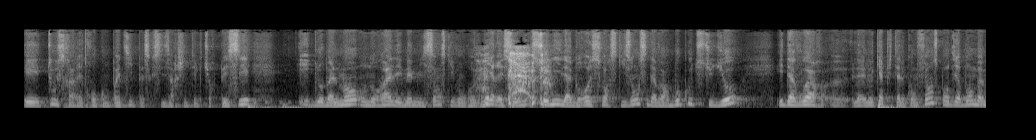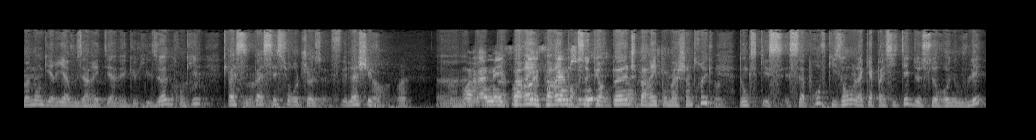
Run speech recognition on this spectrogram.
et tout sera rétro-compatible parce que c'est des architectures PC et globalement on aura les mêmes licences qui vont revenir et Sony, Sony, la grosse force qu'ils ont c'est d'avoir beaucoup de studios et d'avoir euh, le capital confiance pour dire bon bah maintenant Guerilla vous arrêtez avec euh, Killzone tranquille passez, passez sur autre chose lâchez-vous Ouais. euh, Ouais, mais faut pareil, faut pareil pour Sucker Punch, ouais. pareil pour machin truc. Ouais. Donc ça prouve qu'ils ont la capacité de se renouveler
